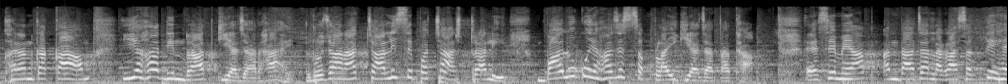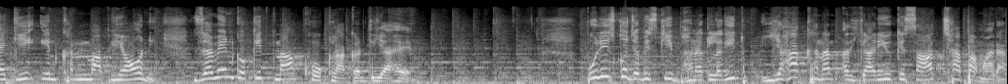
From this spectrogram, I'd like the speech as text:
खनन का काम यहाँ दिन रात किया जा रहा है। रोज़ाना 40 से 50 ट्राली बालू को यहाँ से सप्लाई किया जाता था। ऐसे में आप अंदाज़ा लगा सकते हैं कि इन खनन माफियाओं ने ज़मीन को कितना खोखला कर दिया है। पुलिस को जब इसकी भनक लगी तो यहाँ खनन अधिकारियों के साथ छापा मारा।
